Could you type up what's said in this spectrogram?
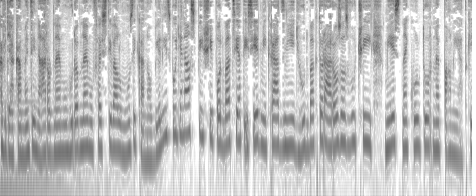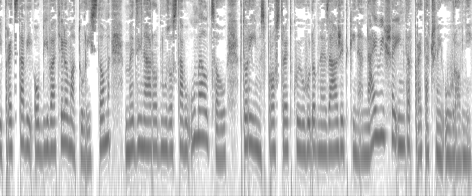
Vďaka Medzinárodnému hudobnému festivalu Muzika Nobilis bude na Spiši po 27. krát znieť hudba, ktorá rozozvučí miestne kultúrne pamiatky, predstaví obyvateľom a turistom medzinárodnú zostavu umelcov, ktorí im sprostredkujú hudobné zážitky na najvyššej interpretačnej úrovni.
